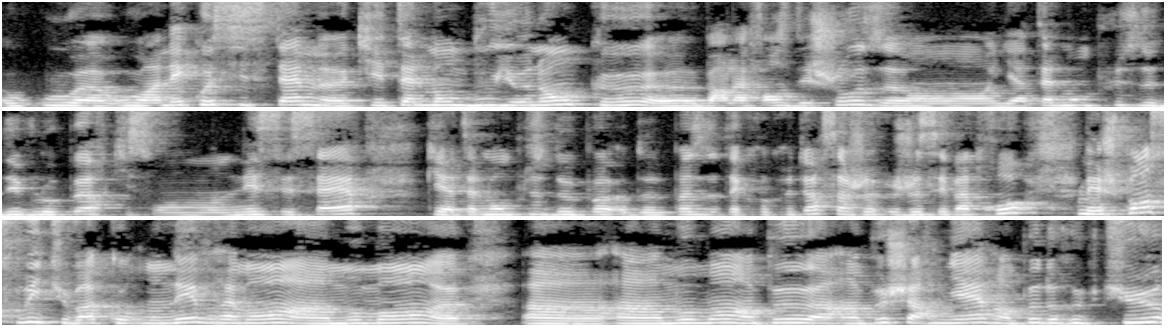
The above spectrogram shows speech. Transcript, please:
ou, ou, un écosystème qui est tellement bouillonnant que par la force des choses, il y a tellement plus de développeurs qui sont nécessaires, qu'il y a tellement plus de, postes de tech recruteurs. Ça, je, je sais pas trop, mais je pense oui, tu vois qu'on est vraiment à un moment, un, un moment un peu un peu charnière, un peu de rupture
